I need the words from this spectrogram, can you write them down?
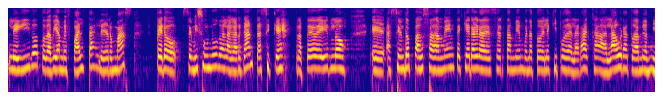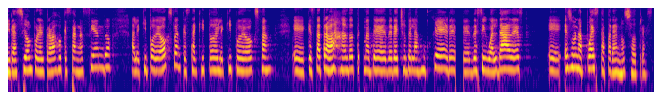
leído, todavía me falta leer más, pero se me hizo un nudo en la garganta, así que traté de irlo eh, haciendo pausadamente. Quiero agradecer también bueno, a todo el equipo de Alaraca, a Laura, toda mi admiración por el trabajo que están haciendo, al equipo de Oxfam, que está aquí todo el equipo de Oxfam, eh, que está trabajando temas de derechos de las mujeres, de desigualdades. Eh, es una apuesta para nosotras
